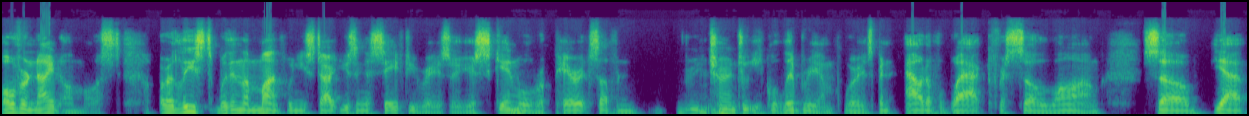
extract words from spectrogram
overnight almost, or at least within the month when you start using a safety razor, your skin will mm. repair itself and return mm-hmm. to equilibrium where it's been out of whack for so long. So yeah,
